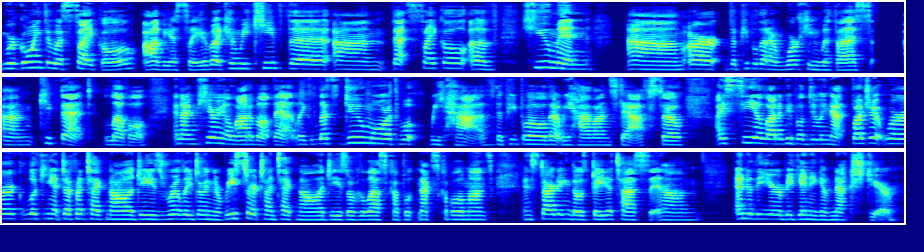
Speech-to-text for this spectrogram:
We're going through a cycle, obviously, but can we keep the um, that cycle of human um, are the people that are working with us um, keep that level. And I'm hearing a lot about that. Like, let's do more with what we have, the people that we have on staff. So I see a lot of people doing that budget work, looking at different technologies, really doing the research on technologies over the last couple, next couple of months and starting those beta tests, um, end of the year, beginning of next year.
